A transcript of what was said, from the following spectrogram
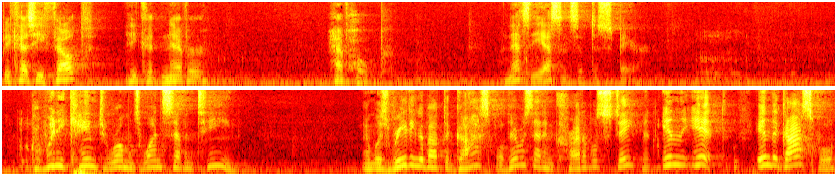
Because he felt he could never have hope. And that's the essence of despair. But when he came to Romans 1:17 and was reading about the gospel, there was that incredible statement. In it, in the gospel,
